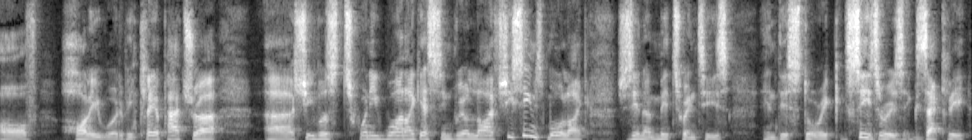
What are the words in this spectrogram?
of Hollywood. I mean, Cleopatra. Uh, she was 21, I guess, in real life. She seems more like she's in her mid 20s in this story. Caesar is exactly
